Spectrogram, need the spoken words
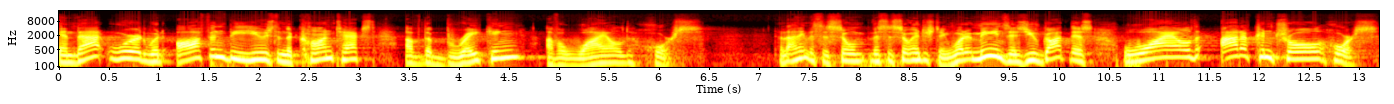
And that word would often be used in the context of the breaking of a wild horse. And I think this is so this is so interesting. What it means is you've got this wild, out of control horse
